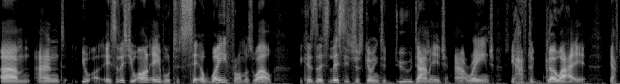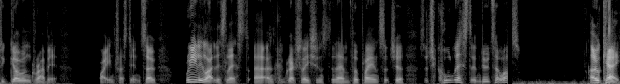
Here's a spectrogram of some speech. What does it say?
um, and you it's a list you aren't able to sit away from as well, because this list is just going to do damage at range. So you have to go at it. You have to go and grab it. Quite interesting. So Really like this list, uh, and congratulations to them for playing such a such a cool list and doing so well. Okay,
